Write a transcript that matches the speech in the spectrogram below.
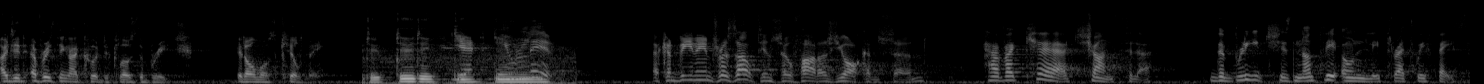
I did everything I could to close the breach. It almost killed me. Do do do do. Yet you do. live. A A convenient result insofar as you're concerned. Have a care, Chancellor. The breach is not the only threat we face.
